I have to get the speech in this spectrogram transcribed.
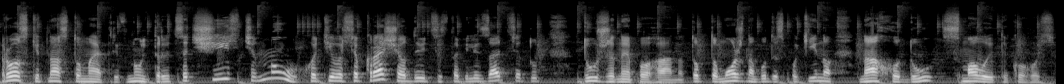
Розкіт на 100 метрів 0,36. Ну, хотілося б краще, от дивіться, стабілізація тут дуже непогана. Тобто можна буде спокійно на ходу смалити когось.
